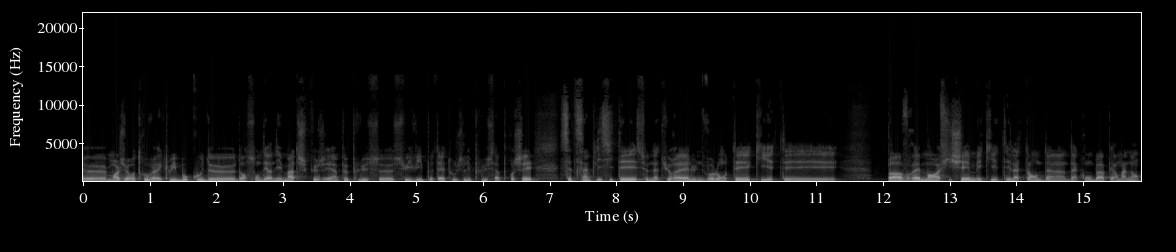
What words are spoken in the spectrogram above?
moi, je retrouve avec lui beaucoup de, dans son dernier match que j'ai un peu plus euh, suivi, peut-être, où je l'ai plus approché, cette simplicité, ce naturel, une volonté qui était pas vraiment affichée, mais qui était l'attente d'un combat permanent.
